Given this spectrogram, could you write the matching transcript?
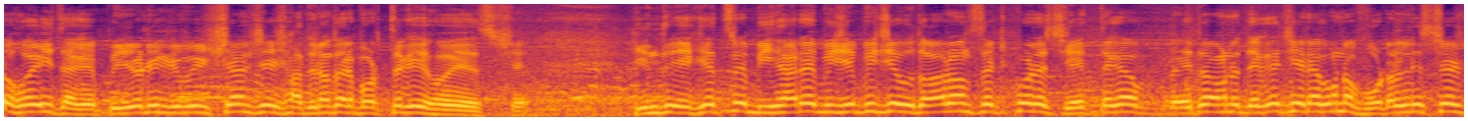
তো হয়েই থাকে পিরিয়ডিক রিভিশন সেই স্বাধীনতার পর থেকেই হয়ে এসছে। কিন্তু এক্ষেত্রে বিহারে বিজেপি যে উদাহরণ সেট করেছে, এর থেকে এটা আমরা দেখেছি, এটা কোনো ভোটার লিস্টের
